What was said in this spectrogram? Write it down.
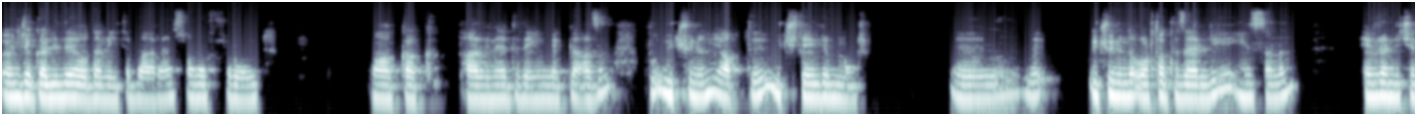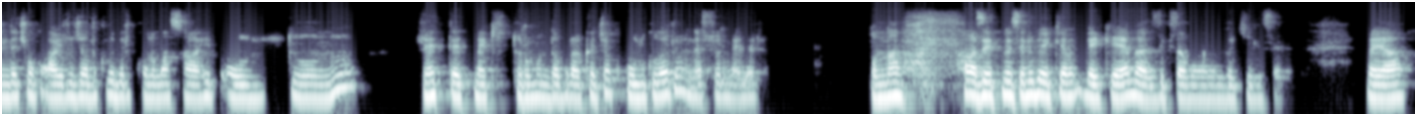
önce Galileo'dan itibaren sonra Freud, muhakkak Darwin'e de değinmek lazım. Bu üçünün yaptığı üç devrim var. E, ve üçünün de ortak özelliği insanın evren içinde çok ayrıcalıklı bir konuma sahip olduğunu reddetmek durumunda bırakacak olguları öne sürmeleri. Ondan haz etmesini bekle, bekleyemezdik zamanında kilisenin. Veya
